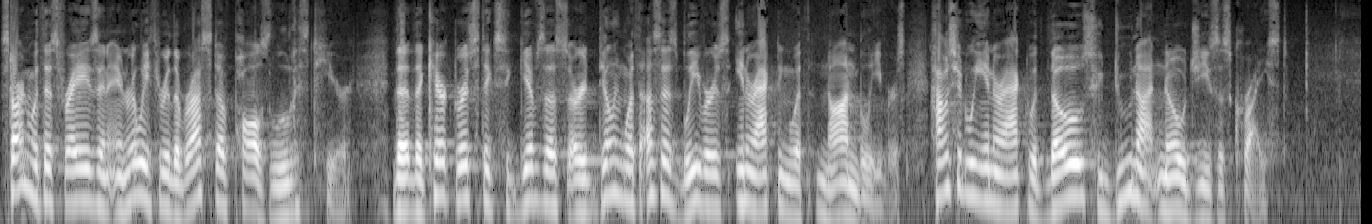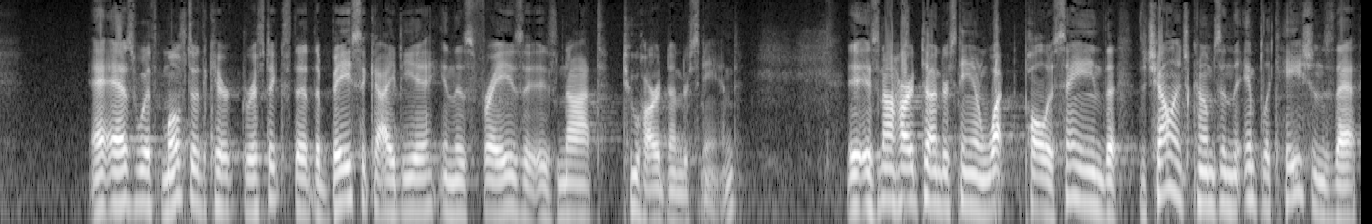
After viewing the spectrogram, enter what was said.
Starting with this phrase and, and really through the rest of Paul's list here, the, the characteristics he gives us are dealing with us as believers interacting with non believers. How should we interact with those who do not know Jesus Christ? As with most of the characteristics, the, the basic idea in this phrase is not too hard to understand. It's not hard to understand what Paul is saying. The, the challenge comes in the implications that,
